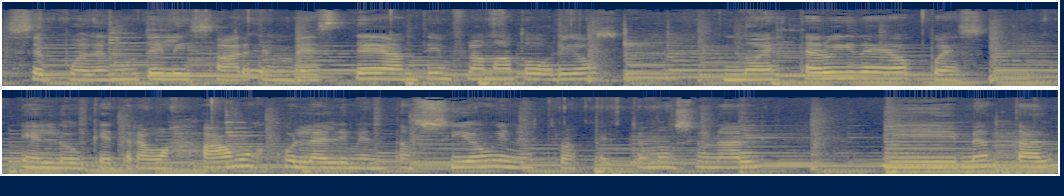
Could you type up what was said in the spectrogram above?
se pueden utilizar en vez de antiinflamatorios no esteroideos, pues en lo que trabajamos con la alimentación y nuestro aspecto emocional y mental,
